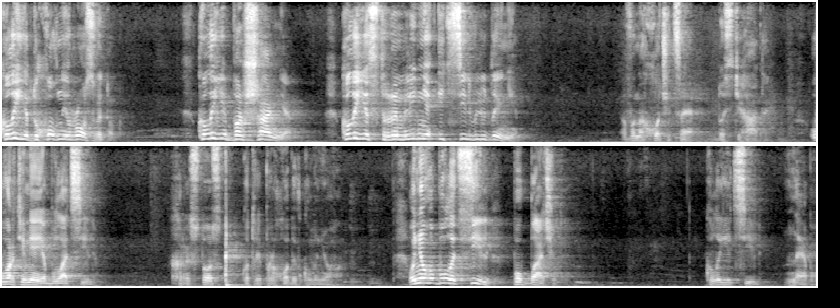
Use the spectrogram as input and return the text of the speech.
Коли є духовний розвиток, коли є бажання, коли є стремління і ціль в людині, вона хоче це достигати. У Вартімея була ціль. Христос, котрий проходив коло нього. У нього була ціль побачити. Коли є ціль, небо.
